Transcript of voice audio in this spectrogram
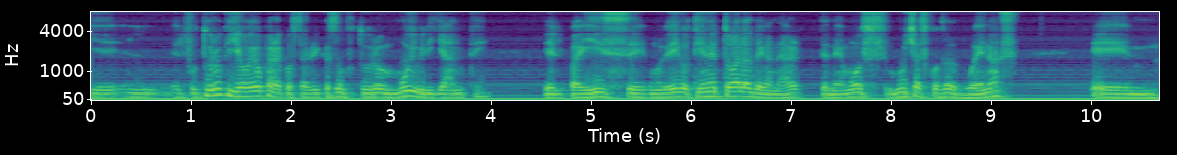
eh, el, futuro que yo veo para Costa Rica es un futuro muy brillante. El país, como le digo, tiene todas las de ganar, tenemos muchas cosas buenas, em,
